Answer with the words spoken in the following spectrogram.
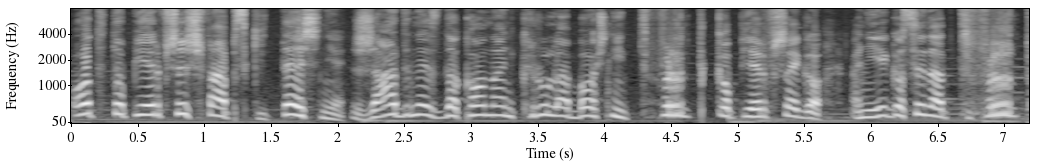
Otto I Szwabski też nie. Żadne z dokonań króla Bośni Twrdko I ani jego syna Twrdko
